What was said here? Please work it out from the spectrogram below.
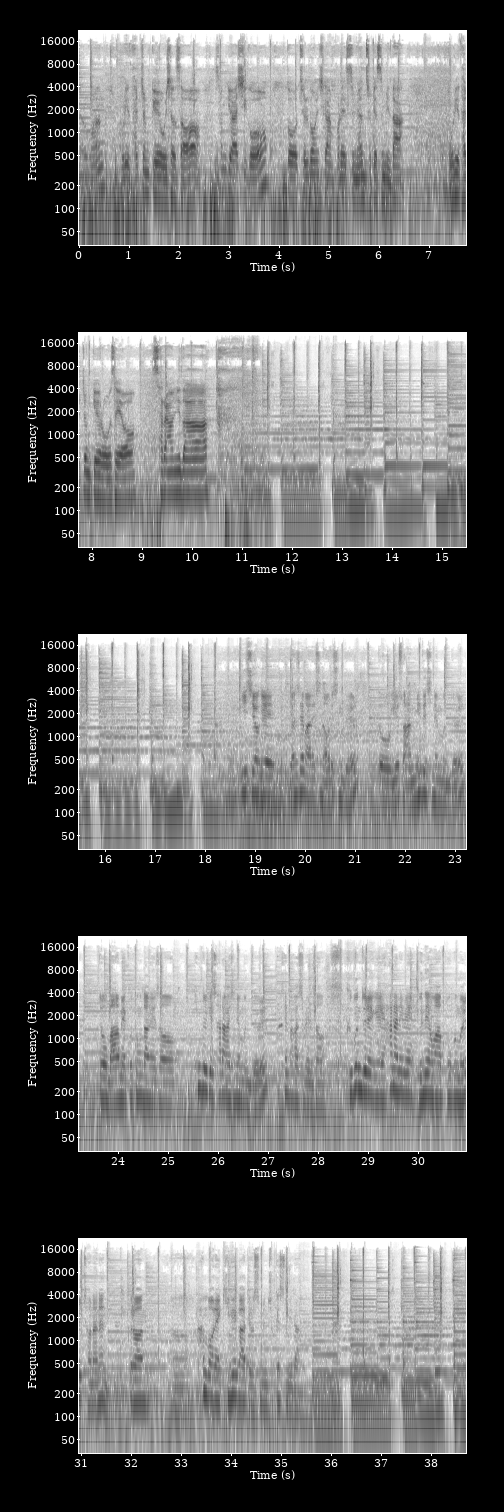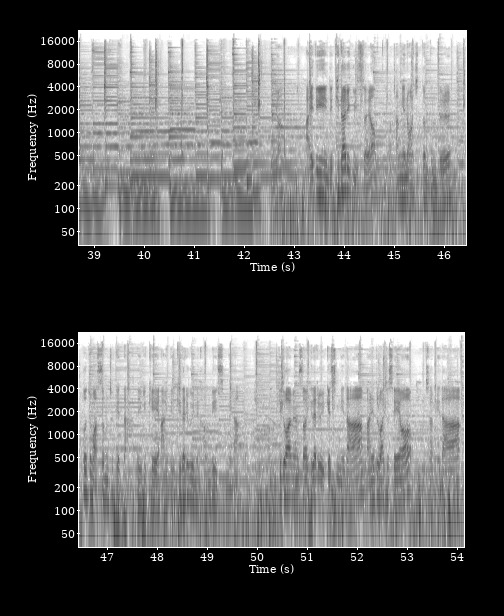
여러분 우리 달점교회 오셔서 선교하시고 또 즐거운 시간 보냈으면 좋겠습니다. 우리 달점교회로 오세요. 사랑합니다. 이 지역에 연세 많으신 어르신들, 또 예수 안 믿으시는 분들, 또 마음에 고통당해서 힘들게 살아가시는 분들 생각하시면서 그분들에게 하나님의 은혜와 복음을 전하는 그런 어, 한 번의 기회가 되었으면 좋겠습니다. 아이들이 이제 기다리고 있어요. 어, 작년에 오셨던 분들 또 좀 왔으면 좋겠다. 또 이렇게 아이들이 기다리고 있는 가운데 있습니다. 어, 기도하면서 기다리고 있겠습니다. 많이들 와주세요. 감사합니다.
